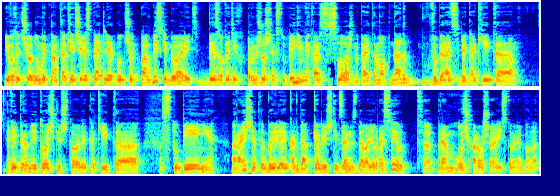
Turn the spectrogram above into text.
И вот и что, думать нам, как я через 5 лет буду что-то по-английски говорить, без вот этих промежуточных ступеней, мне кажется, сложно. Поэтому надо выбирать себе какие-то реперные точки, что ли, какие-то ступени, Раньше это были, когда кембриджские экзамены сдавали в России, вот э, прям очень хорошая история была.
